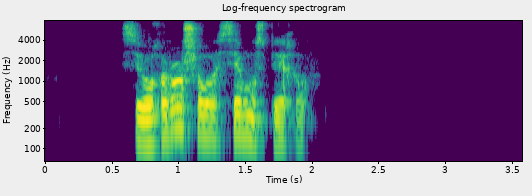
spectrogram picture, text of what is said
Всего хорошего, всем успехов.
